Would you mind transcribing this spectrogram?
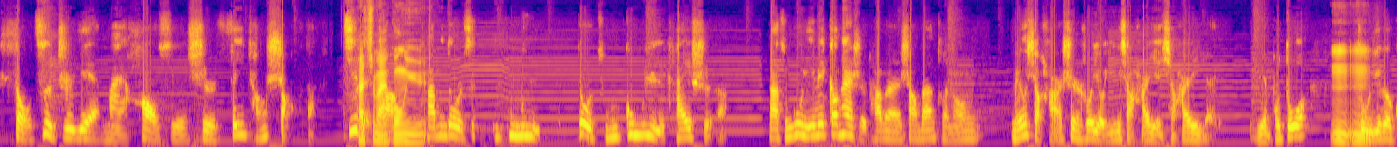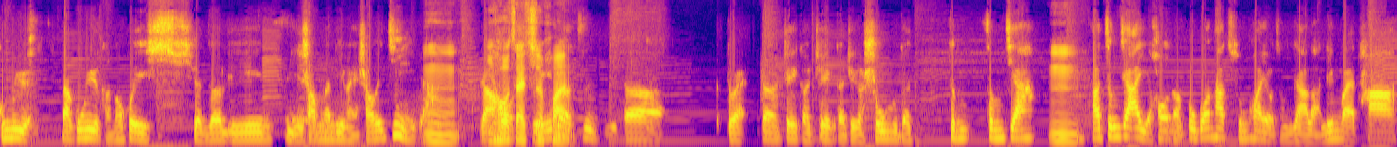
首次置业买 house 是非常少的，基本上买公寓，他们都是先公寓，都是从公寓开始的。那从公寓，因为刚开始他们上班可能没有小孩，甚至说有一个小孩也小孩也也不多，嗯，住一个公寓。那公寓可能会选择离自己上班的地方也稍微近一点，嗯，然后再随着自己的，对的这个这个这个收入的增增加，嗯，它增加以后呢，不光他存款有增加了，另外他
